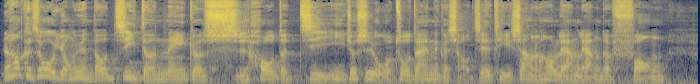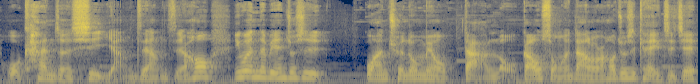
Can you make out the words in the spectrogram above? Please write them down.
然后，可是我永远都记得那个时候的记忆，就是我坐在那个小阶梯上，然后凉凉的风，我看着夕阳这样子。然后，因为那边就是完全都没有大楼，高耸的大楼，然后就是可以直接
